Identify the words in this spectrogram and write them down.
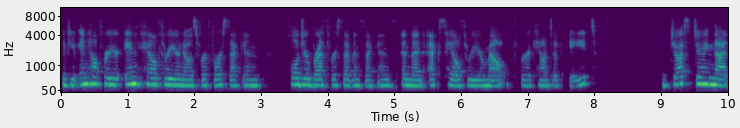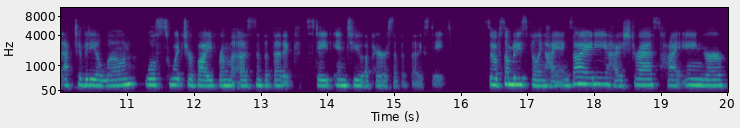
if you inhale for your inhale through your nose for four seconds, hold your breath for seven seconds, and then exhale through your mouth for a count of eight. Just doing that activity alone will switch your body from a sympathetic state into a parasympathetic state. So if somebody's feeling high anxiety, high stress, high anger,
